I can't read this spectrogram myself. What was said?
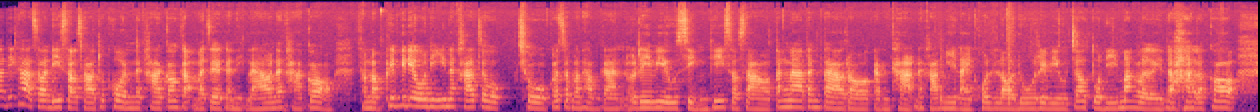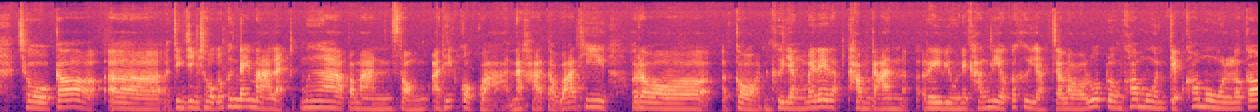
สวัสดีค่ะสวัสดีสาวๆทุกคนนะคะ ก็กลับมาเจอกันอีกแล้วนะคะ ก็สำหรับคลิปวิดีโอนี้นะคะโจโชก็จะมาทำการรีวิวสิ่งที่สาวๆตั้งหน้าตั้งตารอกันค่ะนะคะ มีหลายคนรอดูรีวิวเจ้าตัวนี้มากเลยนะคะแล้วก็โชก็เอ่อจริง ๆ โชก็เพิ่งได้มาแหละเมื่อประมาณ 2 อาทิตย์กว่าๆนะคะ แต่ว่าที่รอก่อนคือยังไม่ได้ทำการรีวิวในครั้งเดียวก็คืออยากจะรอรวบรวมข้อมูล เก็บข้อมูลแล้วก็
